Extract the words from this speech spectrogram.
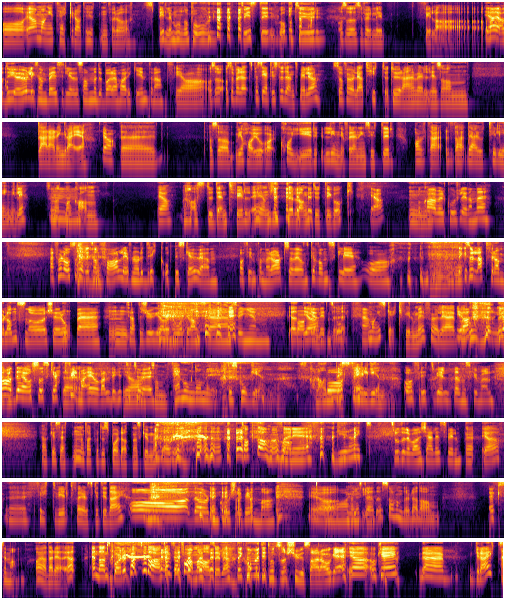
Og ja, mange trekker da til hytten for å spille monopol, twister, gå på tur, og så selvfølgelig fylla. Ja, ja, du gjør jo liksom basically det samme, du bare har ikke internett. Ja, og så og så føler jeg, Spesielt i studentmiljø så føler jeg at hyttetur er en veldig sånn Der er det en greie. Ja. Eh, altså, vi har jo koier, linjeforeningshytter. Alt er, det er jo tilgjengelig, sånn at man Mm. kan ja, ha studentfyll i en hytte langt ute i Gokk. Ja. Mm. Og hva er vel koseligere enn det? Jeg føler også det er litt sånn farlig, for når du drikker oppi skauen og finner på noe rart, så er det ganske vanskelig å Det er ikke så lett for ambulansen å kjøre opp eh, Mm, 37 grader nord til venstre, svingen ja, bak ja, en liten skog. Ja. Mange skrekkfilmer, føler jeg. Ja, ja, det er også skrekkfilmer er jo veldig Ja, hyttetur. sånn fem ungdommer ute i skogen skal ha den beste helgen. Og fritt vilt, den er skummel. Jeg har ikke sett den, men takk for at du spoiler at den er skummel. Takk, da. Sorry. Greit. Trodde det var en kjærlighetsfilm. Ja, eh, fritt vilt forelsket i deg. Å, det hadde vært en koselig film, da. Ja, Åh, men i stedet så handler det da om Øksemann. Å ja, det er det. Ja, enda en spoiler. Takk skal du ha! Takk skal du faen meg ha, Silje. Det kom ut i 2007, Sara. OK? Ja, OK. Det er greit.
